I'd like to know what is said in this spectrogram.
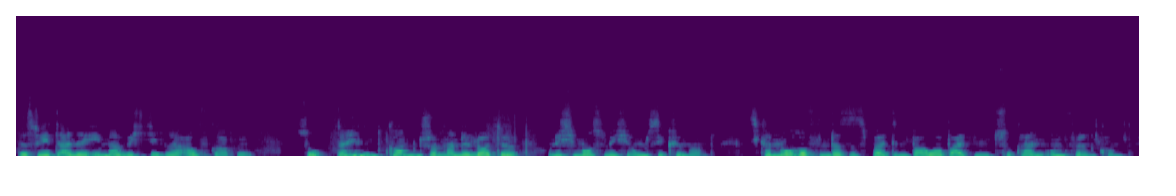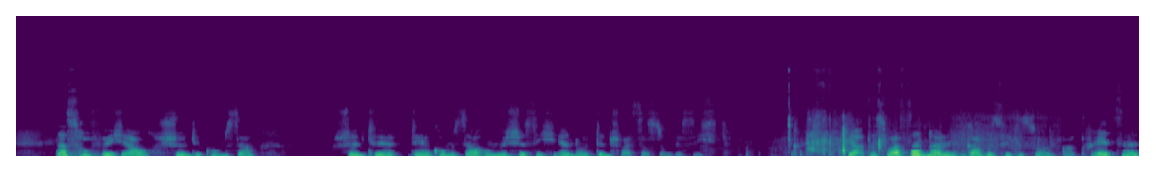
Das wird eine immer wichtigere Aufgabe. So, dahin kommen schon meine Leute und ich muss mich um sie kümmern. Ich kann nur hoffen, dass es bei den Bauarbeiten zu keinen Unfällen kommt. Das hoffe ich auch, schönte Kommissar, schönte der Kommissar und wischte sich erneut den Schweiß aus dem Gesicht. Ja, das war's dann. Dann gab es wieder so eine Art Rätsel.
